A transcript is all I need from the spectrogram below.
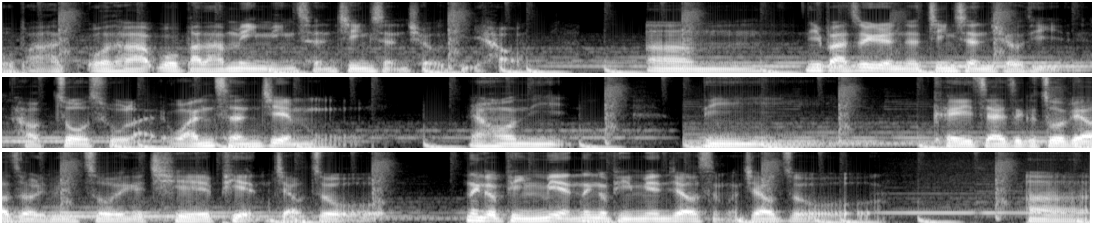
我把它我把它我把它命名成精神球体，好，嗯，你把这个人的精神球体好做出来，完成建模，然后你你可以在这个坐标轴里面做一个切片，叫做。那个平面，那个平面叫什么？叫做呃，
